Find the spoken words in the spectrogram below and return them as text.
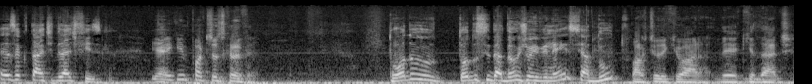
executar atividade física. E aí, quem pode se inscrever? todo, todo cidadão joinvilense, adulto. A partir de que hora? De que idade?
